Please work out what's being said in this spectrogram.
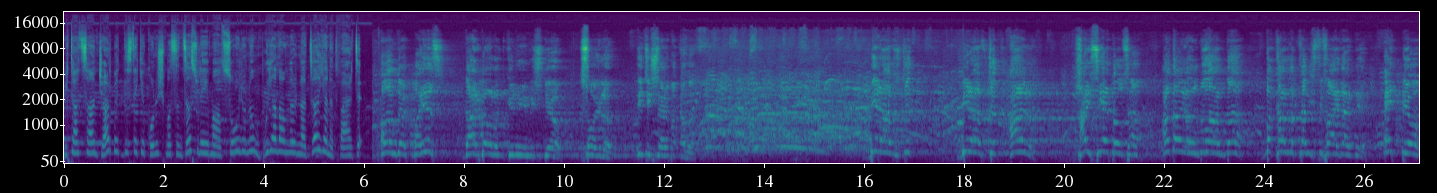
Mithat Sancar Betlis'teki konuşmasında Süleyman Soylu'nun bu yalanlarına da yanıt verdi. 14 Mayıs darbe günüymüş diyor Soylu, İçişleri Bakanı. Birazcık, birazcık ar, haysiyet olsa aday olduğu anda bakanlıktan istifa ederdi. Etmiyor.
